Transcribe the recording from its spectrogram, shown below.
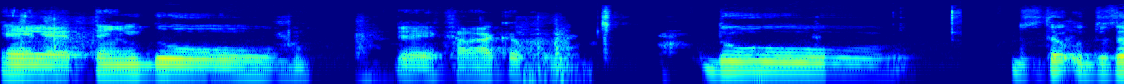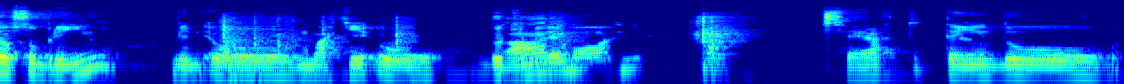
É, tem do. É, caraca, do. Do teu, do teu sobrinho, o, Marque, o Vale. Midemorne, certo? Tem do.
